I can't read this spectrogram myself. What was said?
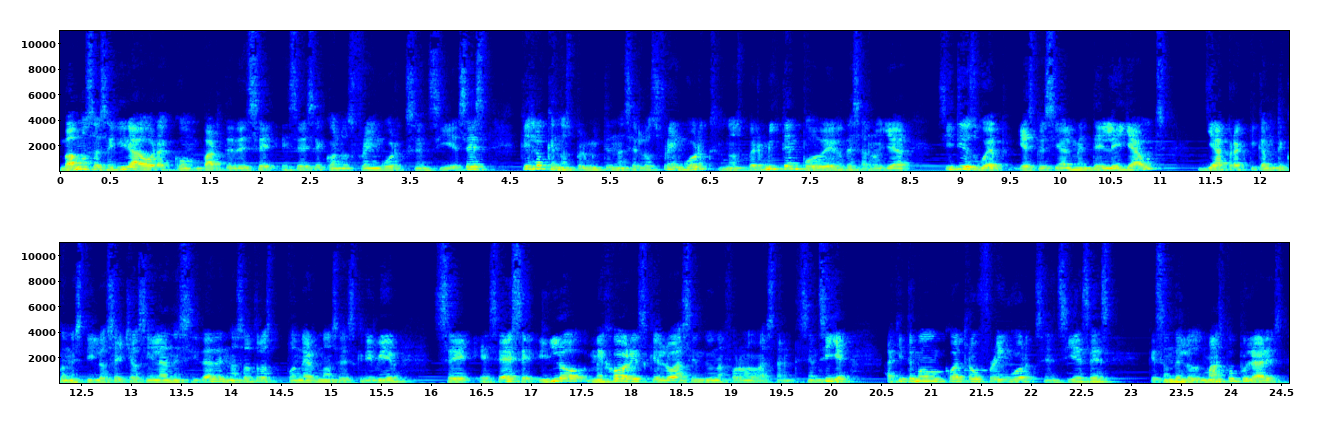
Vamos a seguir ahora con parte de CSS con los frameworks en CSS. ¿Qué es lo que nos permiten hacer los frameworks? Nos permiten poder desarrollar sitios web y especialmente layouts ya prácticamente con estilos hechos, sin la necesidad de nosotros ponernos a escribir CSS. Y lo mejor es que lo hacen de una forma bastante sencilla. Aquí tengo cuatro frameworks en CSS que son de los más populares.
